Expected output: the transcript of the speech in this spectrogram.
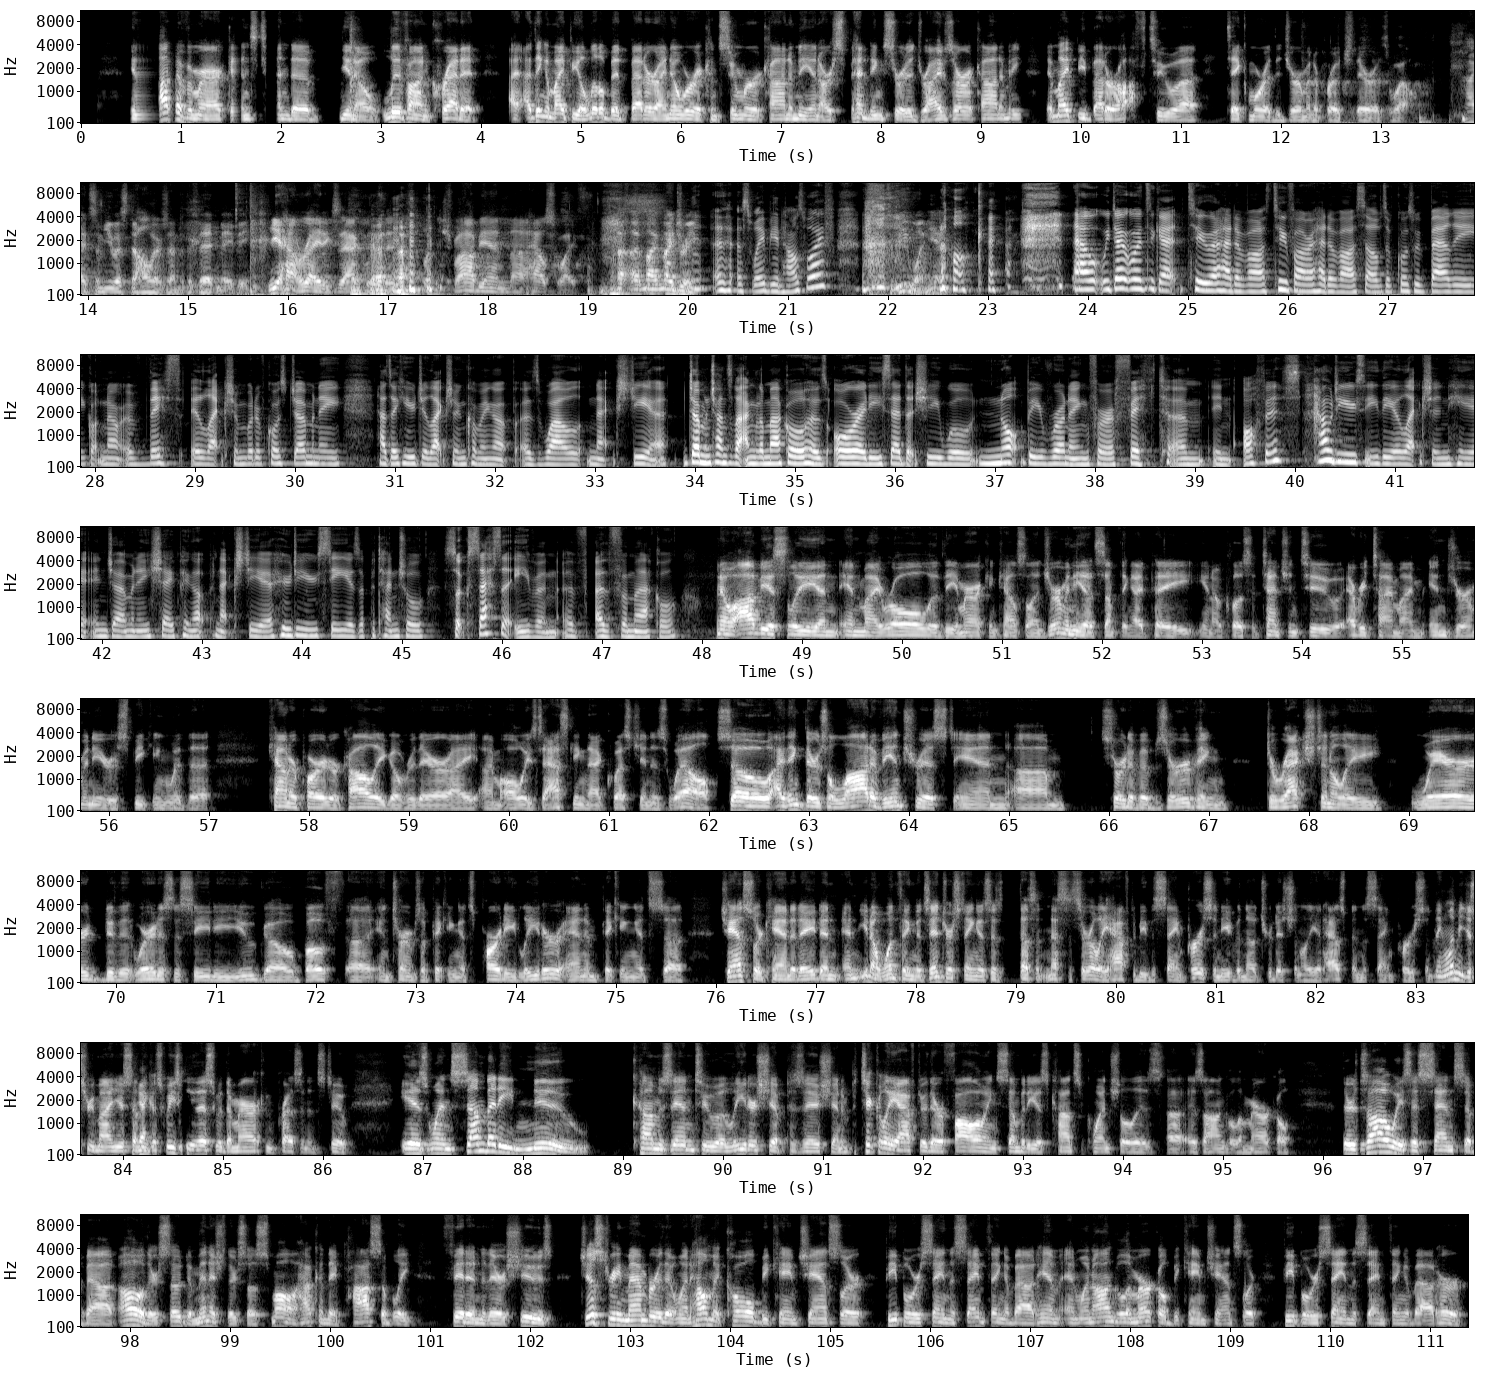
you know, a lot of Americans tend to, you know, live on credit. I, I think it might be a little bit better. I know we're a consumer economy and our spending sort of drives our economy. It might be better off to uh, take more of the German approach there as well hide some U.S. dollars under the bed, maybe. Yeah, right, exactly. the Schwabian uh, housewife. Uh, my, my dream. A, a Swabian housewife? to be one, yeah. okay. Now we don't want to get too ahead of us, too far ahead of ourselves. Of course, we've barely gotten out of this election, but of course, Germany has a huge election coming up as well next year. German Chancellor Angela Merkel has already said that she will not be running for a fifth term in office. How do you see the election here in Germany shaping up next year? Who do you see as a potential successor, even of, of for Merkel? You know, obviously, in, in my role with the American Council on Germany, that's something I pay you know close attention to every time I'm in Germany or speaking with a counterpart or colleague over there. I, I'm always asking that question as well. So I think there's a lot of interest in um, sort of observing directionally where do the where does the CDU go, both uh, in terms of picking its party leader and in picking its uh, chancellor candidate? And and you know one thing that's interesting is it doesn't necessarily have to be the same person, even though traditionally it has been the same person. Let me just remind you something because yeah. we see this with American presidents too, is when somebody new comes into a leadership position, and particularly after they're following somebody as consequential as uh, as Angela Merkel there's always a sense about, oh, they're so diminished, they're so small. How can they possibly fit into their shoes? Just remember that when Helmut Kohl became chancellor, people were saying the same thing about him. And when Angela Merkel became chancellor, people were saying the same thing about her.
